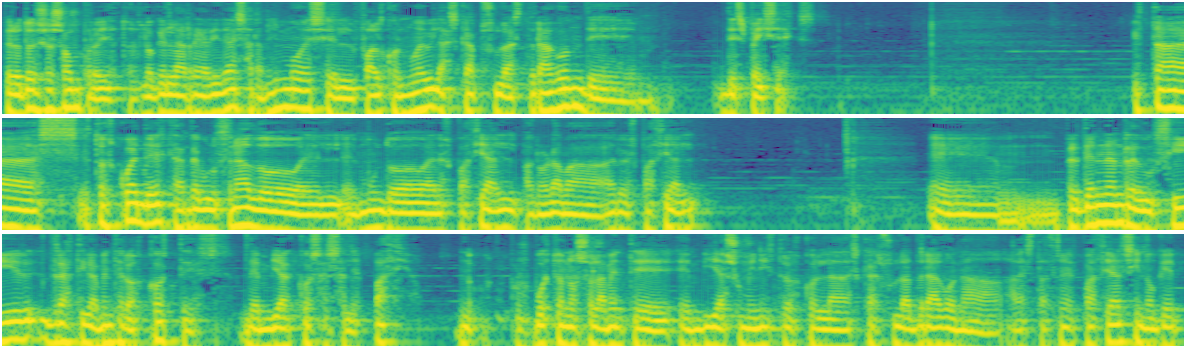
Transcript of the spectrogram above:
pero todos esos son proyectos. Lo que en la realidad es ahora mismo es el Falcon 9 y las cápsulas Dragon de, de SpaceX. Estos cohetes que han revolucionado el, mundo aeroespacial, el panorama aeroespacial, eh, pretenden reducir drásticamente los costes de enviar cosas al espacio. por supuesto, no solamente envía suministros con las cápsulas Dragon a, la estación espacial, sino que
